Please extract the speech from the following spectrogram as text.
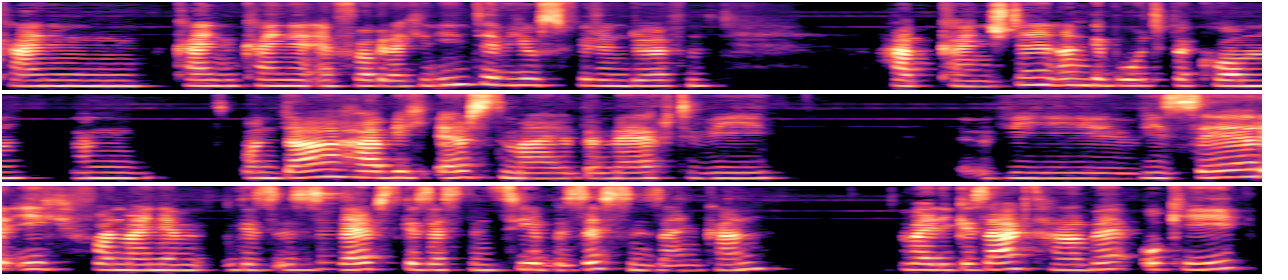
kein, kein, keine erfolgreichen Interviews führen dürfen, habe kein Stellenangebot bekommen. Und, und da habe ich erst mal bemerkt, wie wie, wie sehr ich von meinem selbstgesetzten Ziel besessen sein kann, weil ich gesagt habe, okay,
